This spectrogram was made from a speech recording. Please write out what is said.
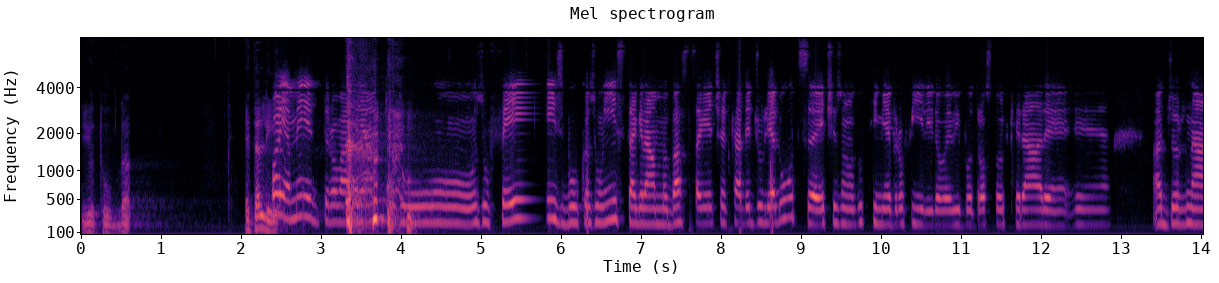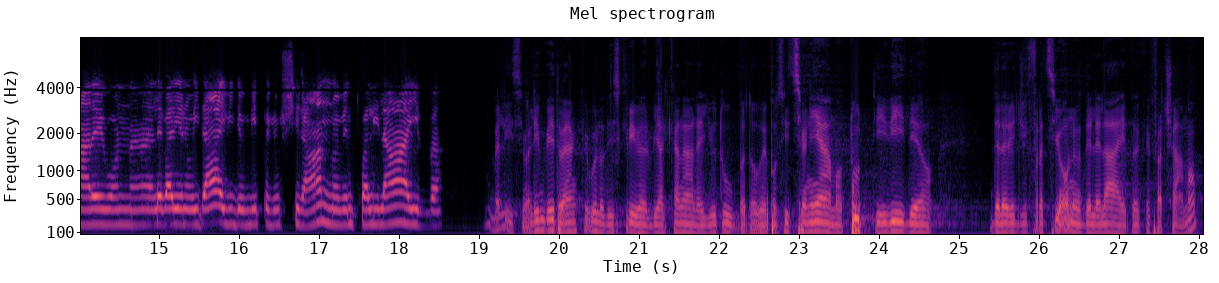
YouTube. E da lì Poi a me trovate anche su, su Facebook, su Instagram, basta che cercate Giulia Luz e ci sono tutti i miei profili dove vi potrò stalkerare e aggiornare con le varie novità, i videoclip che usciranno, eventuali live. Bellissimo, l'invito è anche quello di iscrivervi al canale YouTube dove posizioniamo tutti i video delle registrazioni o delle live che facciamo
